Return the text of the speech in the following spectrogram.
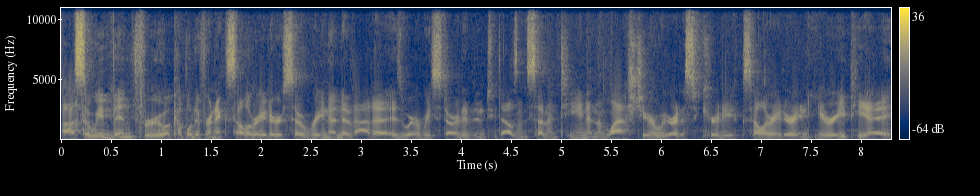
Uh, so we've been through a couple different accelerators. So Reno, Nevada is where we started in 2017, and then last year we were at a security accelerator in Erie, PA.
